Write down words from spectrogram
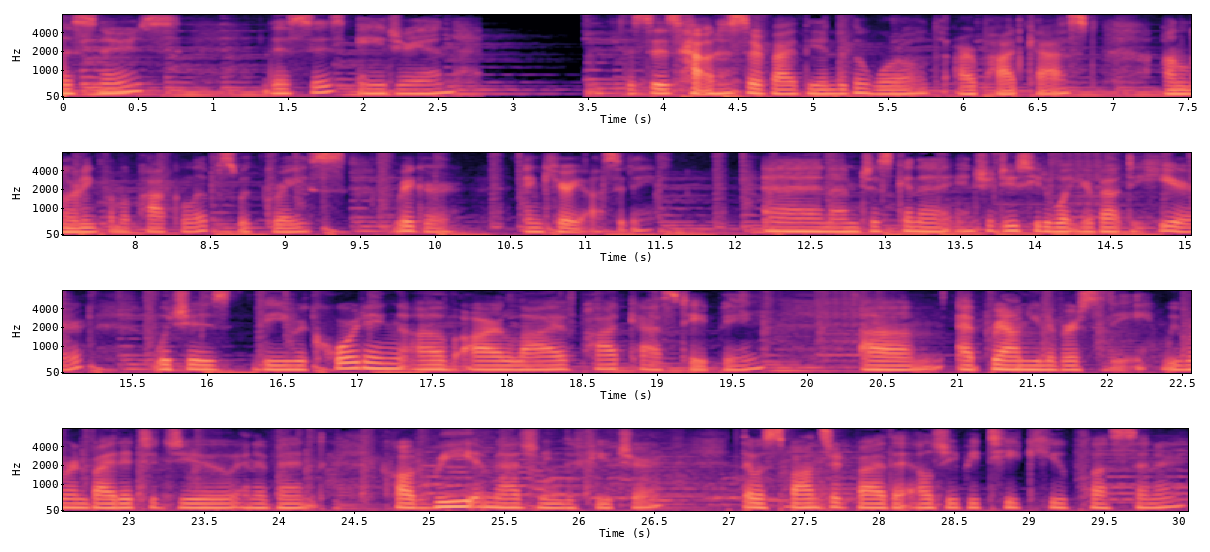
listeners. This is Adrienne. This is How to Survive the End of the World, our podcast on learning from apocalypse with grace, rigor, and curiosity. And I'm just going to introduce you to what you're about to hear, which is the recording of our live podcast taping um, at Brown University. We were invited to do an event called Reimagining the Future that was sponsored by the LGBTQ Plus Center,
